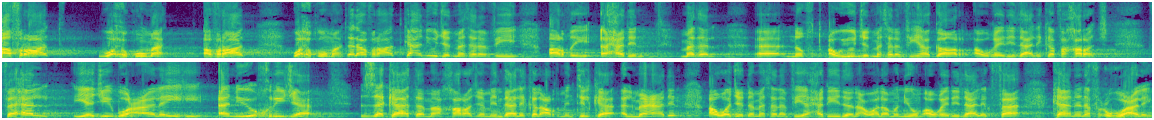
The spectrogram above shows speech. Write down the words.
أفراد وحكومات أفراد وحكومات. الأفراد كأن يوجد مثلا في أرض أحد مثل آه، نفط أو يوجد مثلا فيها قار أو غير ذلك فخرج. فهل يجب عليه أن يخرج زكاة ما خرج من ذلك الأرض من تلك المعادن أو وجد مثلا فيها حديدا أو ألمنيوم أو غير ذلك فكان نفعه عليه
